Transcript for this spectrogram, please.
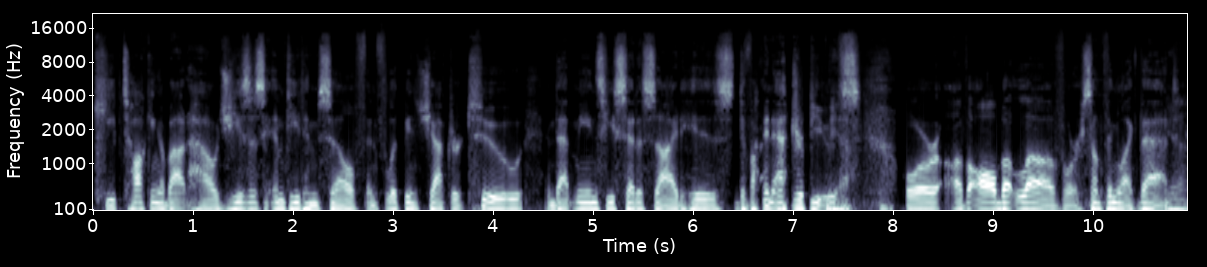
keep talking about how Jesus emptied himself in Philippians chapter 2, and that means he set aside his divine attributes or of all but love or something like that Yeah.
